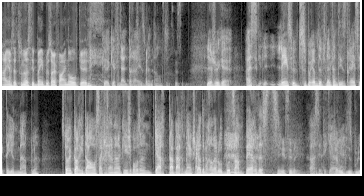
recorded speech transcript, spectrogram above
I Am Setsuna, c'est bien plus un final que. Que, que Final 13, mettons. C'est ça. Le jeu que. L'insulte suprême de Final Fantasy 13, c'est que t'as une map, là. C'est un corridor, sacrément. Ok, j'ai pas besoin d'une carte tabarnak, je suis capable de me rendre à l'autre bout sans me perdre, C'est vrai. Ah, c'était carré. J'avais oublié ce bout-là.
